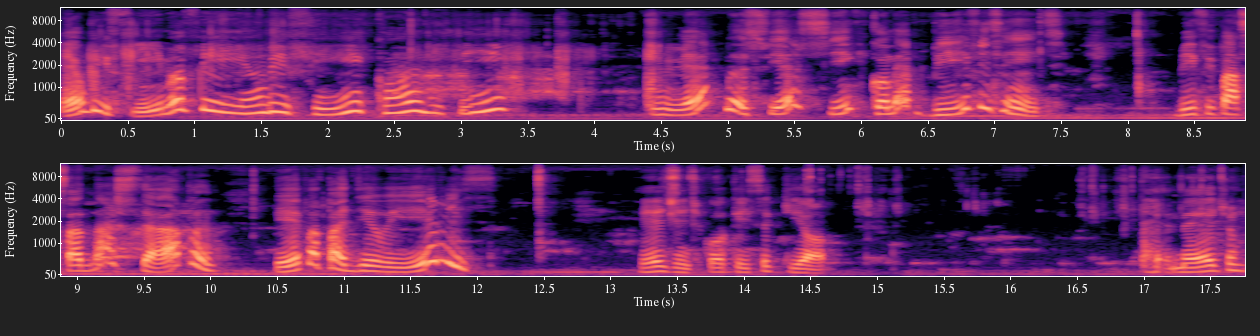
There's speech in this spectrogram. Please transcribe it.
É um bifinho, meu filho. Um bifinho. Come um bifinho. É, meus filhos é assim. Come é bife, gente. Bife passado na chapa. E papai deu eles. É, gente, coloquei isso aqui, ó. Remédio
